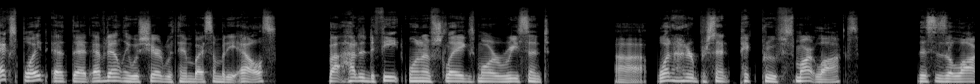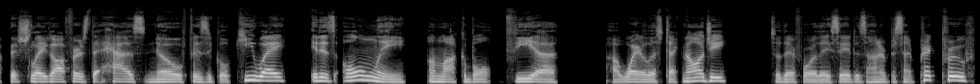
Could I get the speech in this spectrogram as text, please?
exploit that evidently was shared with him by somebody else about how to defeat one of Schlage's more recent uh, 100% pick proof smart locks. This is a lock that Schlag offers that has no physical keyway. It is only unlockable via uh, wireless technology. So, therefore, they say it is 100% prick proof.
